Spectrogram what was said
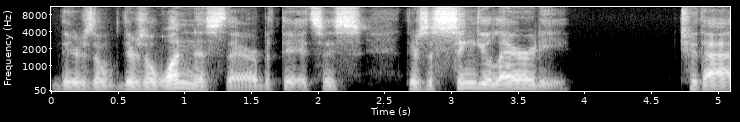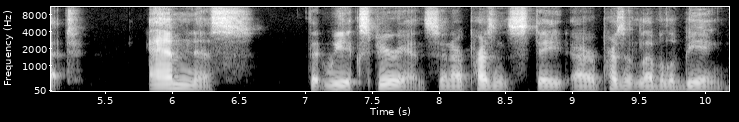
There's a there's a oneness there, but it's a there's a singularity to that amness that we experience in our present state, our present level of being.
